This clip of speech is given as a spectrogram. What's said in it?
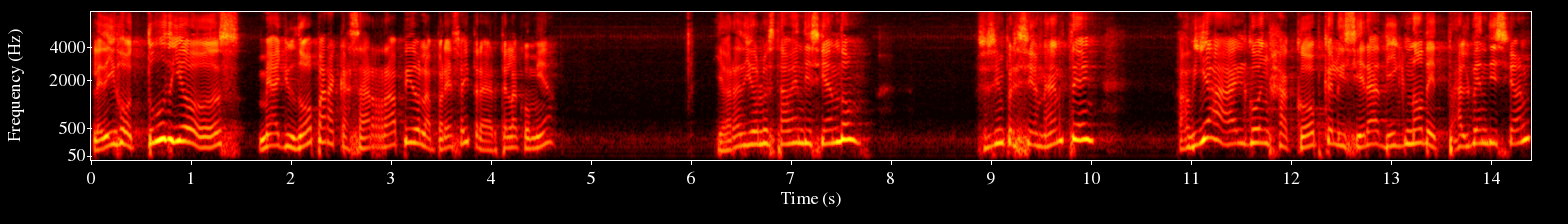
Le dijo, tú Dios me ayudó para cazar rápido la presa y traerte la comida. Y ahora Dios lo está bendiciendo. Eso es impresionante. ¿Había algo en Jacob que lo hiciera digno de tal bendición?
